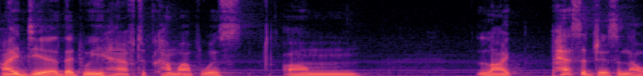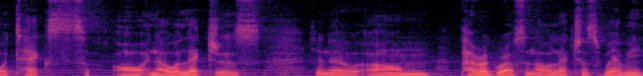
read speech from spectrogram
idea that we have to come up with um, like passages in our texts or in our lectures, you know, um, paragraphs in our lectures where we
